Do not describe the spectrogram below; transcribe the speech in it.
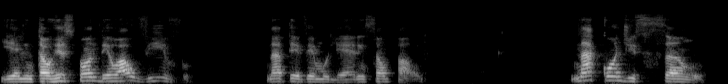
E ele então respondeu ao vivo na TV Mulher em São Paulo. Na condição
